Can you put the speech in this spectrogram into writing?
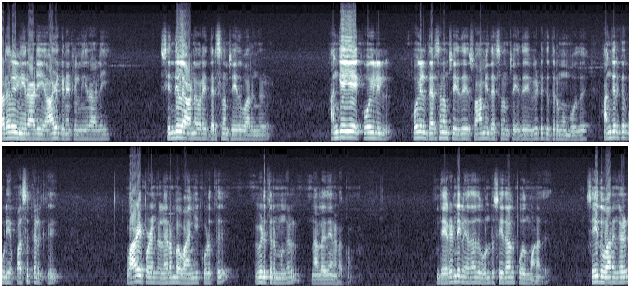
கடலில் நீராடி ஆழ்கிணற்றில் நீராடி செந்தில் ஆண்டவரை தரிசனம் செய்து வாருங்கள். அங்கேயே கோயிலில் கோயில் தரிசனம் செய்து சுவாமி தரிசனம் செய்து வீட்டுக்கு திரும்பும்போது அங்கே இருக்கக்கூடிய பசுக்களுக்கு வாழைப்பழங்கள் நிரம்ப வாங்கி கொடுத்து வீடு திரும்புங்கள். நல்லதே நடக்கும். இந்த இரண்டில் ஏதாவது ஒன்று செய்தால் போதுமானது. செய்து வாருங்கள்.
